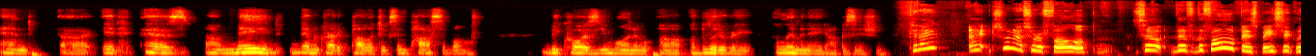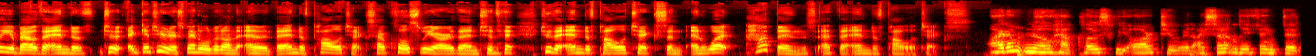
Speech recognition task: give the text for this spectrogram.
And uh, it has um, made democratic politics impossible because you want to uh, obliterate, eliminate opposition. Can I? I just want to sort of follow up. So the the follow up is basically about the end of to get you to expand a little bit on the end, the end of politics. How close we are then to the to the end of politics, and and what happens at the end of politics. I don't know how close we are to it. I certainly think that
